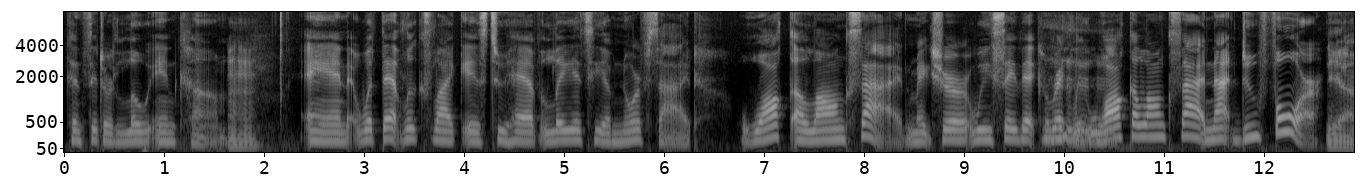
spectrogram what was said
considered low income. And what that looks like is to have laity of Northside walk alongside, make sure we say that correctly, walk alongside, not do for Yeah.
